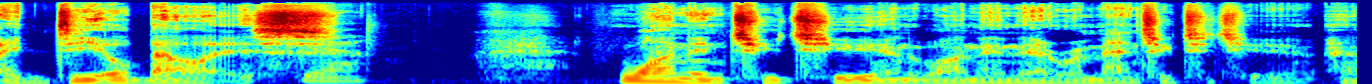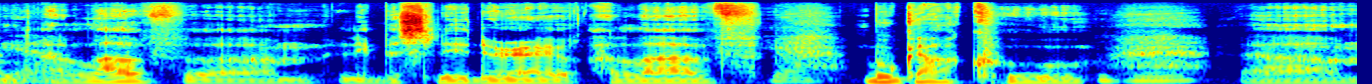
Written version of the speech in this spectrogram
ideal ballets Yeah. One in tutu and one in a romantic tutu and Yeah. i love um, liebeslieder I, love Yeah. bugaku Mhm. um,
